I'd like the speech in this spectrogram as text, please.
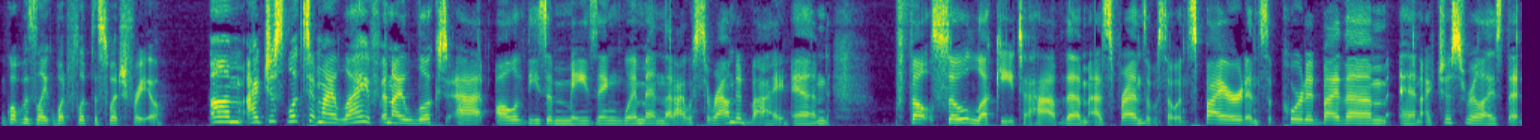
what was like what flipped the switch for you? Um, I just looked at my life and I looked at all of these amazing women that I was surrounded by and felt so lucky to have them as friends. I was so inspired and supported by them. And I just realized that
